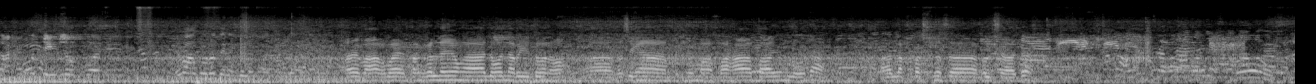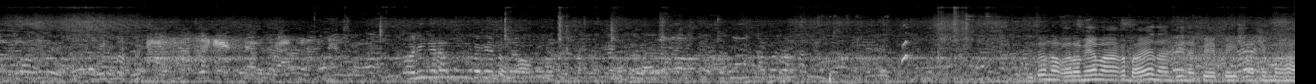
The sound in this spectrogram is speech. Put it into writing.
Saan po sa ilog po. ano yun. Ay mga kabayan, tanggal na yung uh, lona rito no. Ah, kasi nga yung ma- mahaba yung lona. Ah, lakpas na sa kalsada. Ano nga nang ganito? Dito no, karamihan mga kabayan, ah, hindi nagpe-face mask yung mga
